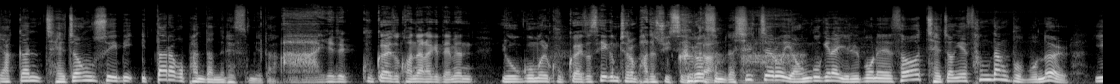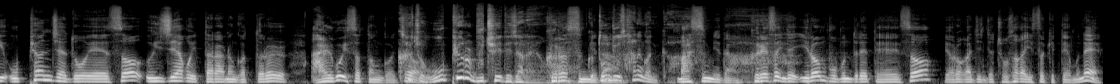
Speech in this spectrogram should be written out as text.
약간 재정 수입이 있다라고 판단을 했습니다. 아, 이게 이제 국가에서 관할하게 되면 요금을 국가에서 세금처럼 받을 수 있으니까. 그렇습니다. 실제로 영국이나 일본에서 재정의 상당 부분을 이 우편 제도에서 의지하고 있다라는 것들을 알고 있었던 거죠. 그렇죠. 우표를 붙여야 되잖아요. 그렇습니다. 그돈 주고 사는 거니까. 맞습니다. 그래서 이제 이런 부분들에 대해서 여러 가지 이제 조사가 있었기 때문에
